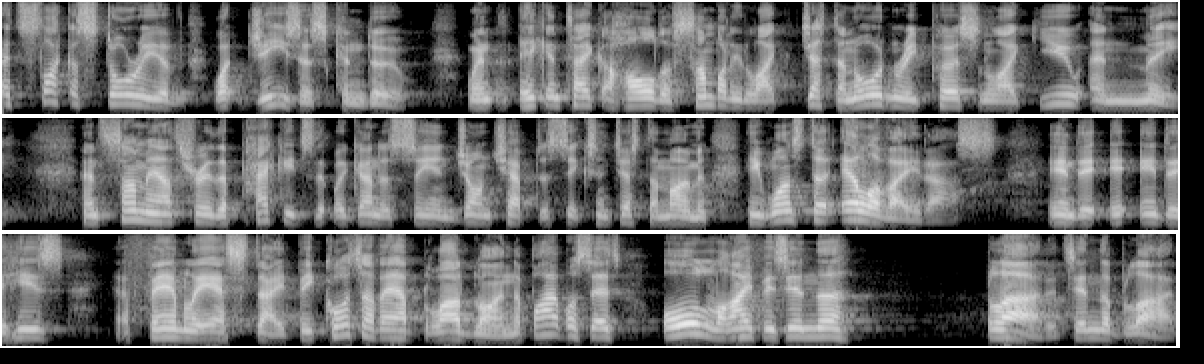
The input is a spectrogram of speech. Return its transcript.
it's like a story of what Jesus can do when he can take a hold of somebody like just an ordinary person like you and me. And somehow, through the package that we're going to see in John chapter 6 in just a moment, he wants to elevate us into, into his family estate because of our bloodline. The Bible says all life is in the blood. It's in the blood.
